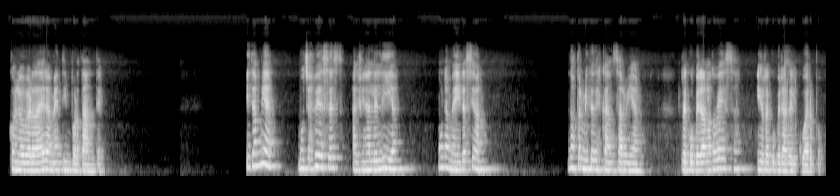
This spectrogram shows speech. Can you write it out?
con lo verdaderamente importante. Y también, muchas veces, al final del día, una meditación nos permite descansar bien, recuperar la cabeza y recuperar el cuerpo.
